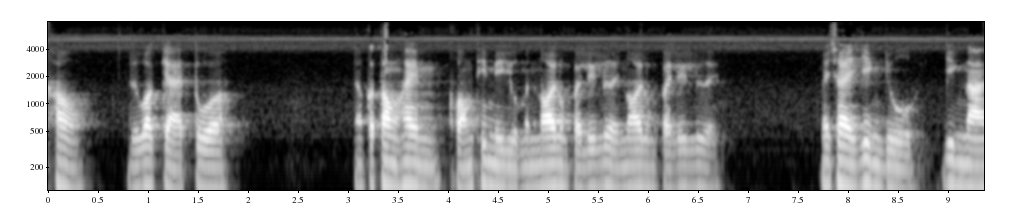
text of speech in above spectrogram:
เข้า หรือว่าแก่ตัว แล้วก็ต้องให้ของที่มีอยู่มันน้อยลงไปเรื่อยๆ น้อยลงไปเรื่อยๆ ไม่ใช่ยิ่งอยู่ยิ่งนาน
